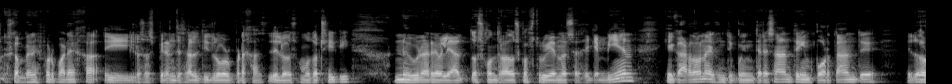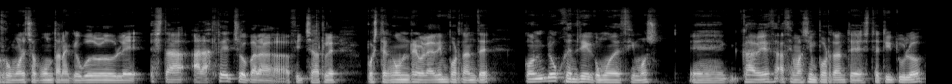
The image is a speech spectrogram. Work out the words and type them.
los campeones por pareja y los aspirantes al título por parejas de los Motor City, no hay una rivalidad dos contra dos construyéndose. Así que bien, que Cardona es un tipo interesante, importante, que todos los rumores apuntan a que WWE está al acecho para ficharle, pues tenga una rivalidad importante con Joe Hendry, que como decimos, eh, cada vez hace más importante este título,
